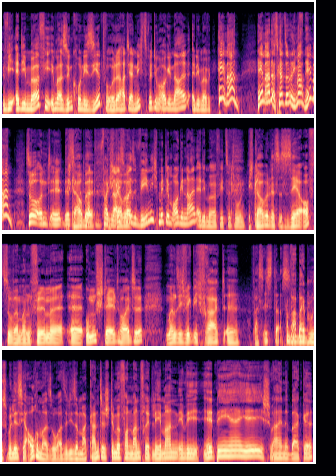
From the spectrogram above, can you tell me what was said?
wie Eddie Murphy immer synchronisiert wurde, hat ja nichts mit dem Original Eddie Murphy. Hey Mann! Hey Mann, das kannst du doch nicht machen! Hey Mann! So, und äh, das Ich glaube- hat ich vergleichsweise glaube- wenig mit dem Original Eddie Murphy zu tun. Ich glaube, das ist sehr oft so, wenn man Filme äh, umstellt heute, man sich wirklich fragt, äh, was ist das? War bei Bruce Willis ja auch immer so. Also diese markante Stimme von Manfred Lehmann, irgendwie, Yippie, Schweinebacke,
